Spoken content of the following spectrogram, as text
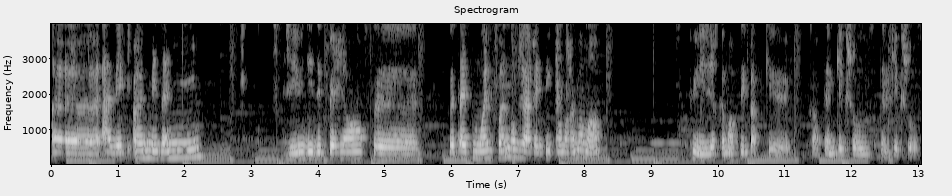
avec un de mes amis. J'ai eu des expériences peut-être moins fun, donc j'ai arrêté pendant un moment. Puis j'ai recommencé parce que quand t'aimes quelque chose, t'aimes quelque chose.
